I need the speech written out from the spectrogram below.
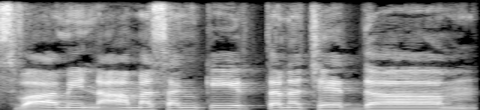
స్వామి నామ సంకీర్తన చేద్దాం.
